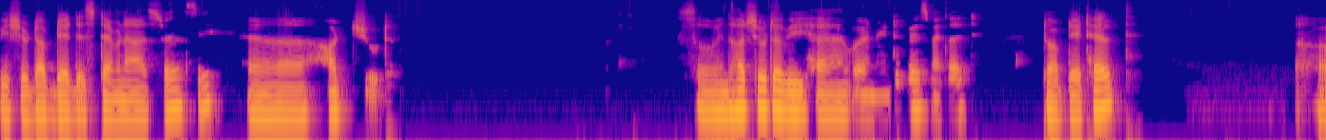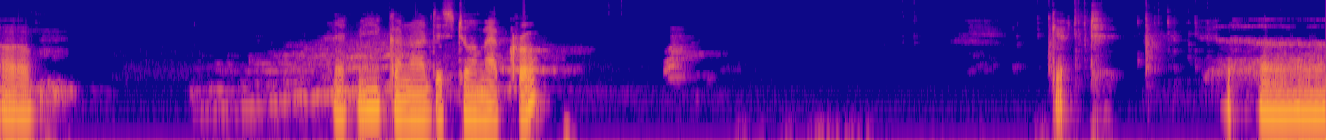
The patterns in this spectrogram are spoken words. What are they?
We should update the stamina as well see? Uh, HUD shooter so in the HUD shooter we have an interface method to update health. Um, let me convert this to a macro. Get uh,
